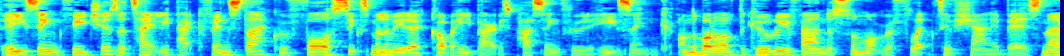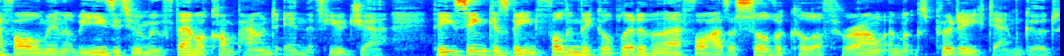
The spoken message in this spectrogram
The heatsink features a tightly packed fin stack with four 6mm copper heat pipes passing through the heatsink. On the bottom of the cooler you find a somewhat reflective shiny base and therefore will mean it'll be easy to remove thermal compound in the future. The heatsink has been fully nickel plated and therefore has a silver colour throughout and looks pretty damn good.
